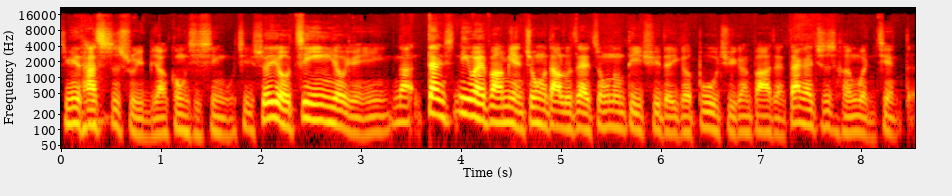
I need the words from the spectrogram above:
因为它是属于比较攻击性武器，所以有近因也有原因。那但另外一方面，中国大陆在中东地区的一个布局跟发展，大概就是很稳健的。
